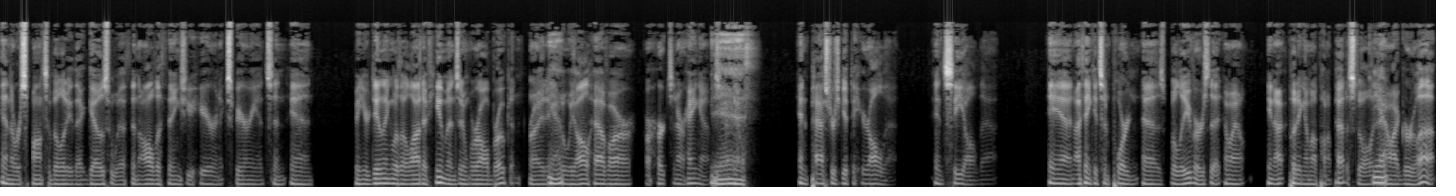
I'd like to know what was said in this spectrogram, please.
and the responsibility that goes with, and all the things you hear and experience, and and I mean, you're dealing with a lot of humans, and we're all broken, right? And Yeah. we all have our our hurts and our hangups. And, Yes. and pastors get to hear all that and see all that. And I think it's important as believers that, well, you know, putting them up on a pedestal, you Yeah. know, I grew up,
